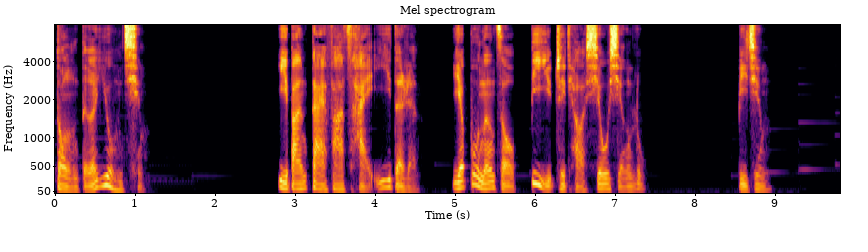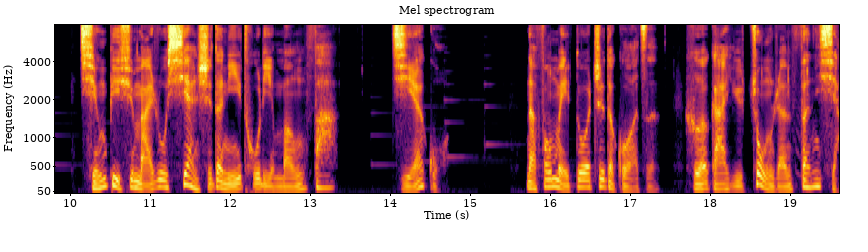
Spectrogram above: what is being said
懂得用情。一般戴发彩衣的人，也不能走避这条修行路。毕竟，情必须埋入现实的泥土里萌发结果，那丰美多汁的果子，何该与众人分享？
